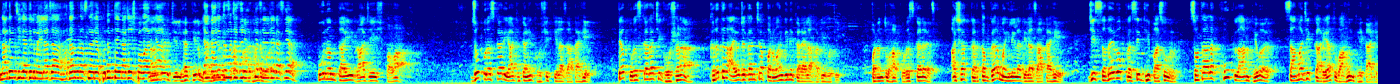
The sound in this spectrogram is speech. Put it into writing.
नांदेड जिल्ह्यातील महिलाचा आधारवड असणाऱ्या पूनमताई राजेश पवार नांदेड जिल्ह्यातील या कार्यक्रमाच्या जरी मुख्य संयोजक असल्या पूनमताई राजेश पवार. जो पुरस्कार या ठिकाणी घोषित केला जात आहे त्या पुरस्काराची घोषणा खर तर आयोजकांच्या परवानगीने करायला हवी होती. परंतु हा पुरस्कारच अशा कर्तबगार महिलेला दिला जात आहे जी सदैव प्रसिद्धीपासून स्वतःला खूप लांब ठेवत सामाजिक कार्यात वाहून घेत आहे.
